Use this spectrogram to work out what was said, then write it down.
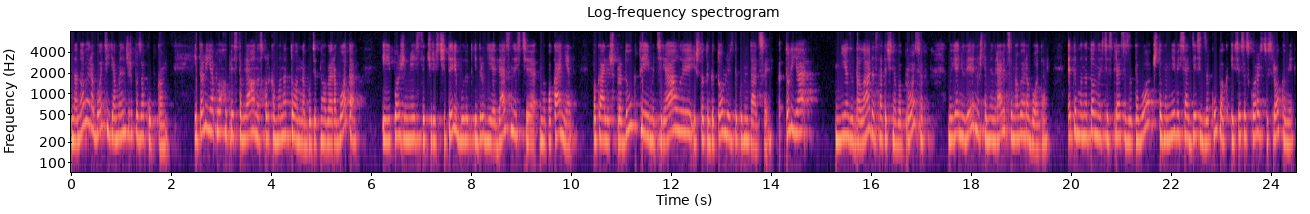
На новой работе я менеджер по закупкам. И то ли я плохо представляла, насколько монотонна будет новая работа, и позже месяца через четыре будут и другие обязанности, но пока нет — пока лишь продукты и материалы, и что-то готовлю с документацией. То ли я не задала достаточно вопросов, но я не уверена, что мне нравится новая работа. Это монотонность и стресс из-за того, что на мне висят 10 закупок, и все со скоростью, сроками,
